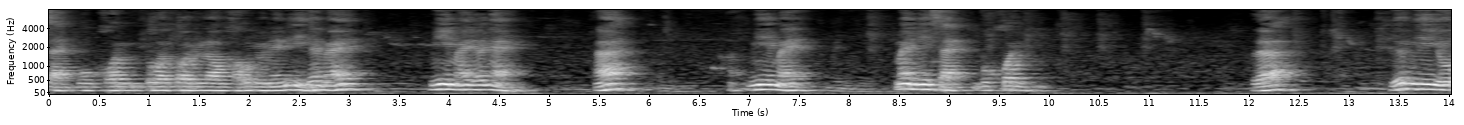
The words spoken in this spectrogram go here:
สัตว์บุคคลตัวตนเราเขาอยู่ในนี้ใช่ไหม มีไหมเดี๋ยวไงฮะมีไหม ไม่มีสัตว์บุคคลเหรอหรือมีอยู่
